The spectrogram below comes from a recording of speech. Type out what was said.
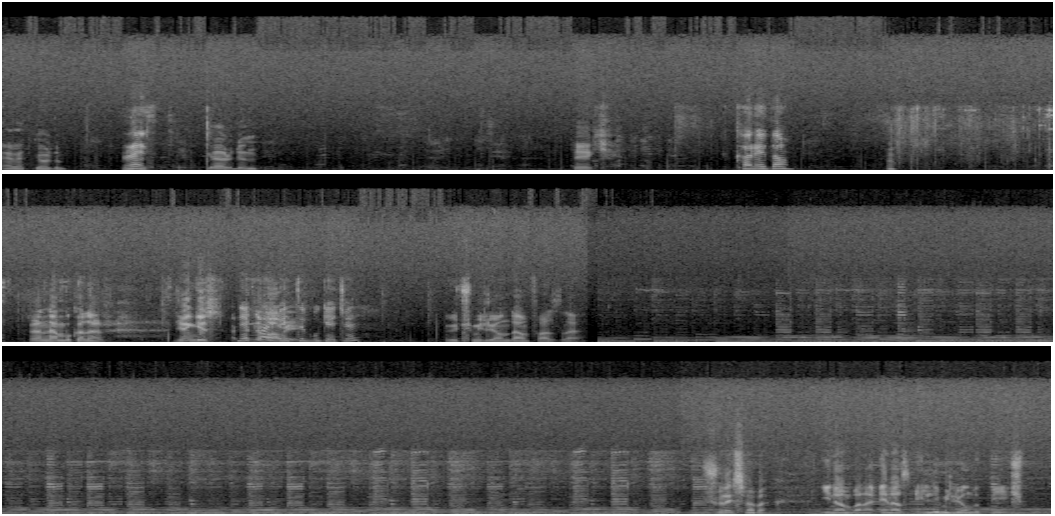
Evet gördüm. Rest. Gördüm. Peki. Karedam. Benden bu kadar. Cengiz, Ne kaybetti bu gece? üç milyondan fazla. Şu resme bak. İnan bana en az 50 milyonluk bir iş bu.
